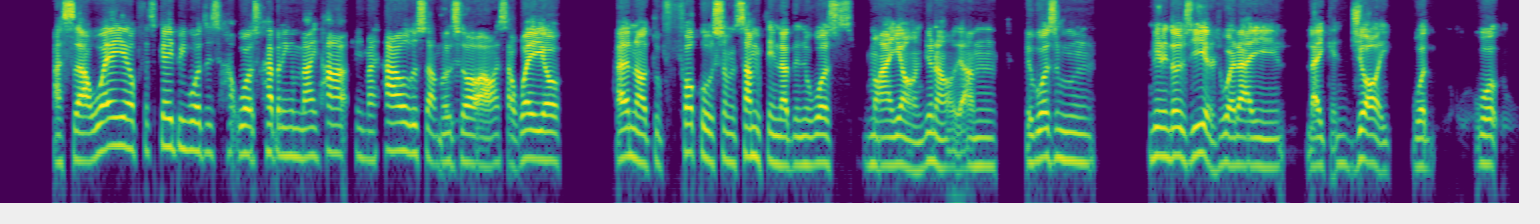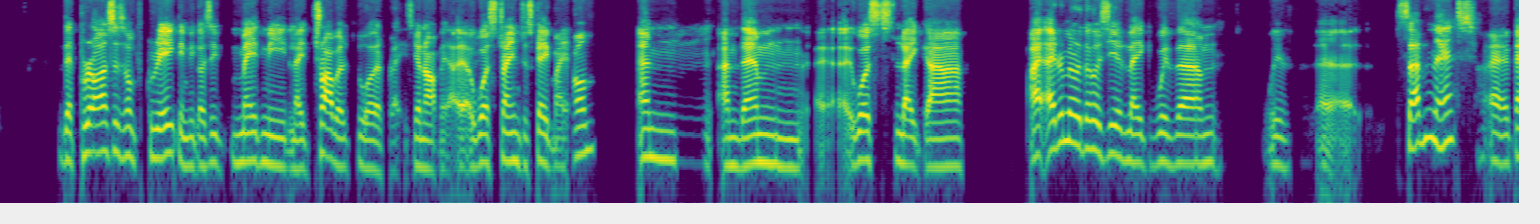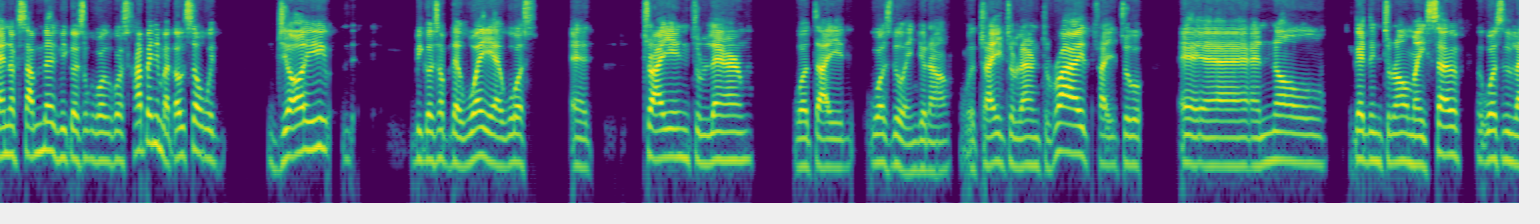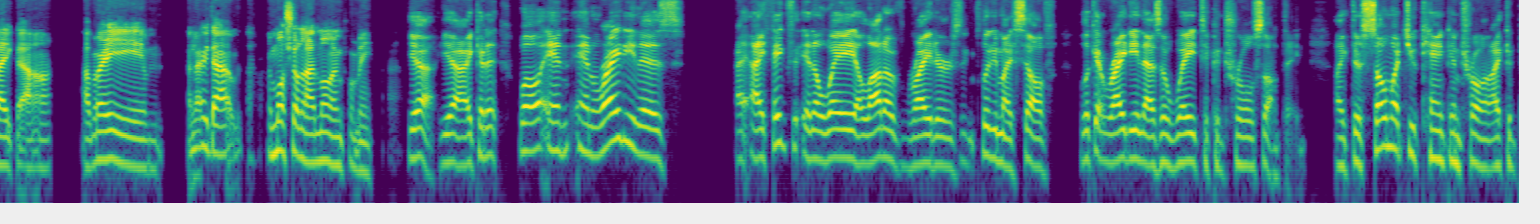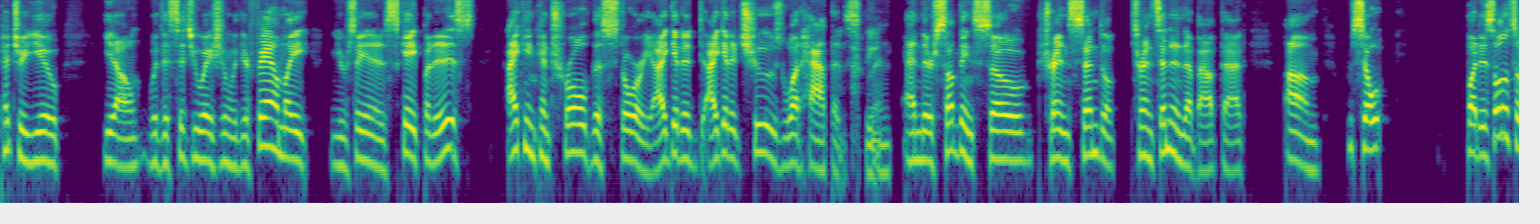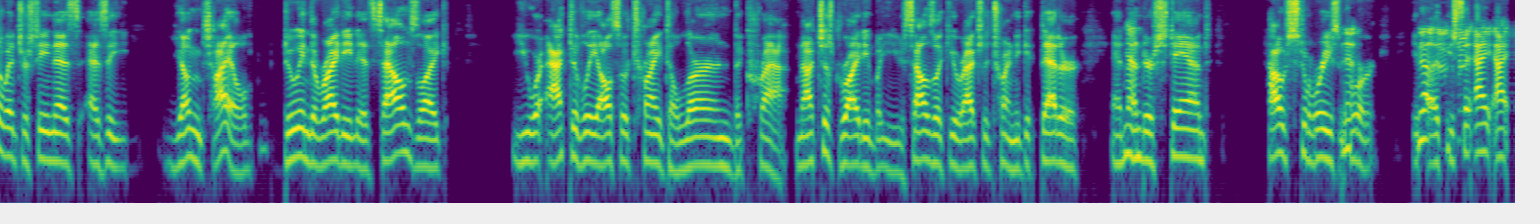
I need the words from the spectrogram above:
as a way of escaping what is what's happening in my heart in my house, and also as a way of I don't know to focus on something that was my own, you know. And it wasn't during those years where I like enjoy what what the process of creating because it made me like travel to other places. You know, I was trying to escape my home, and and then uh, it was like uh, I, I remember those years like with um with uh, sadness, uh, kind of sadness because of what was happening, but also with joy because of the way I was uh, trying to learn what I was doing. You know, trying to learn to write, trying to and know getting to know myself. It wasn't like a, a very like a emotional moment for me. Yeah, yeah, I can. Well, and and writing is, I, I think in a way, a lot of writers, including myself, look at writing as a way to control something. Like there's so much you can't control, and I can picture you, you know, with the situation with your family. You're saying an escape, but it is. I can control this story. I get to I get to choose what happens, and there's something so transcendent transcendent about that. Um, so, but it's also interesting as as a young child doing the writing. It sounds like you were actively also trying to learn the craft, not just writing, but you sounds like you were actually trying to get better and understand how stories Yeah. work. You no, know, like you said, I, I,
